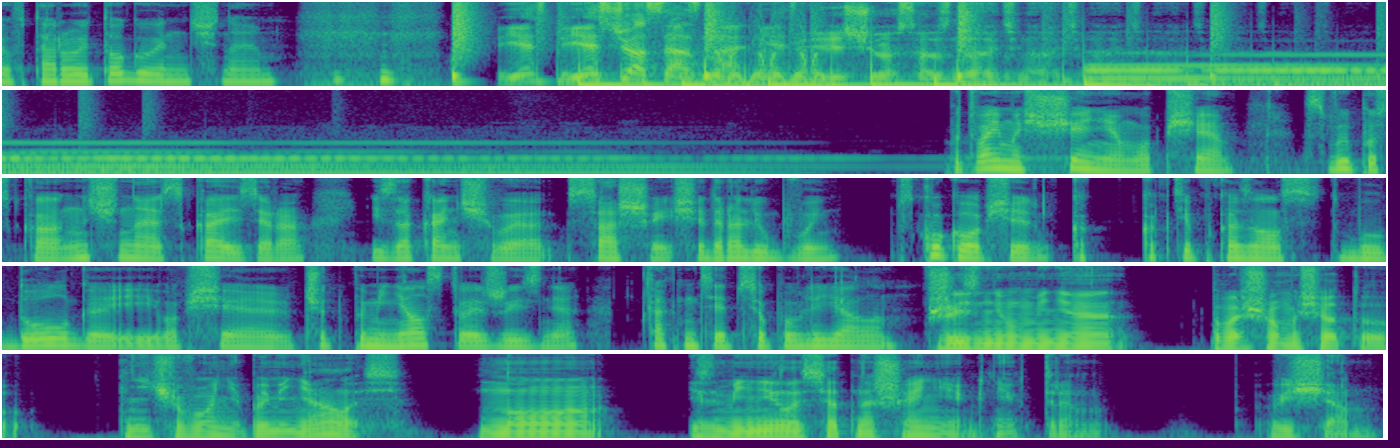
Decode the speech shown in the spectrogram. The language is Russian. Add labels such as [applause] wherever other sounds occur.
Что, второй итоговый начинаем? Есть, есть что осознать. Есть что осознать. знать, знать, знать. По твоим ощущениям вообще, с выпуска, начиная с Кайзера и заканчивая Сашей Щедролюбовой, сколько вообще, как, как тебе показалось, это было долго и вообще что-то поменялось в твоей жизни? Как на тебя это все повлияло? В жизни у меня, по большому счету, ничего не поменялось, но изменилось отношение к некоторым вещам.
